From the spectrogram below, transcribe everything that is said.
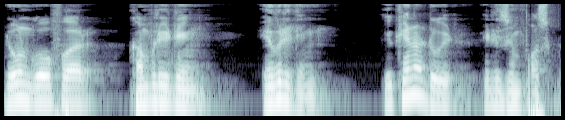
Don't go for completing everything. You cannot do it, it is impossible.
